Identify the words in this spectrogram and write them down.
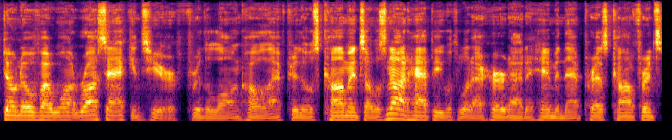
don't know if I want Ross Atkins here for the long haul after those comments. I was not happy with what I heard out of him in that press conference,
